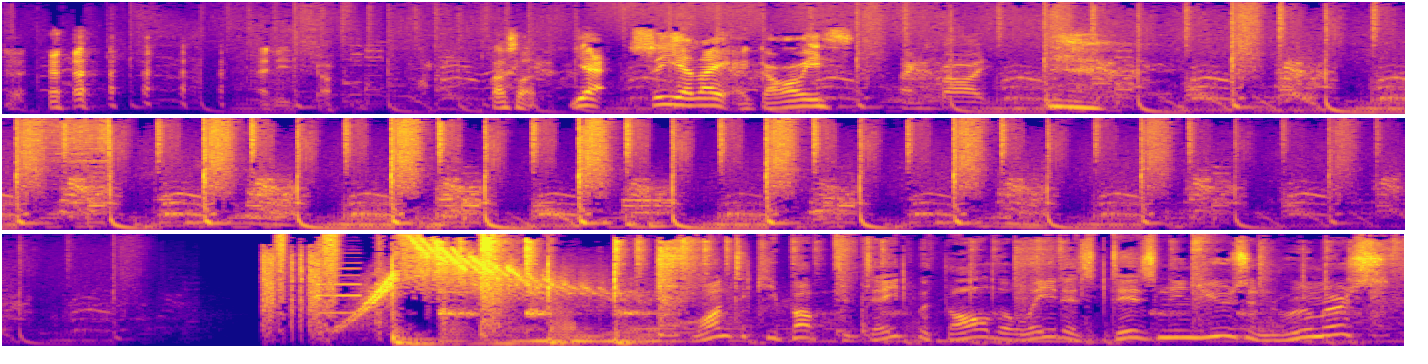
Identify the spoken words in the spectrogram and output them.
and he's gone. That's like, yeah, see you later, guys. Thanks, bye. Want to keep up to date with all the latest Disney news and rumors?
